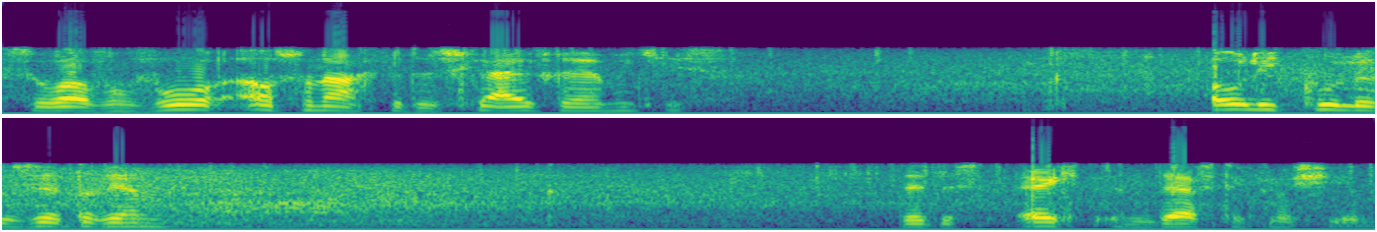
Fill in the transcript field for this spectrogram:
Zowel van voor als van achter de schijfremmetjes. Oliekoeler zit erin. Dit is echt een deftig machine.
